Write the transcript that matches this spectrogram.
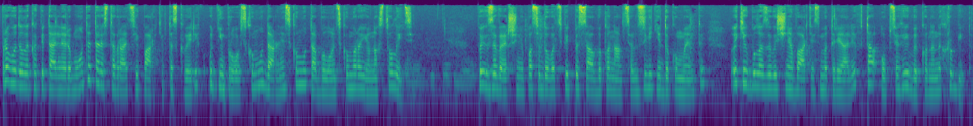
проводили капітальні ремонти та реставрації парків та скверів у Дніпровському, Дарницькому та Болонському районах столиці. По їх завершенню посадовець підписав виконавцям звітні документи, у яких була завищена вартість матеріалів та обсяги виконаних робіт.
